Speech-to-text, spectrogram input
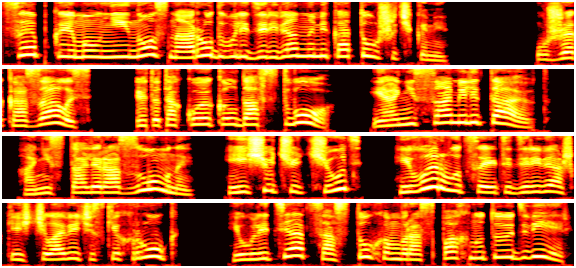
цепко и молниеносно орудовали деревянными катушечками. Уже казалось, это такое колдовство, и они сами летают. Они стали разумны, и еще чуть-чуть, и вырвутся эти деревяшки из человеческих рук и улетят со стухом в распахнутую дверь.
